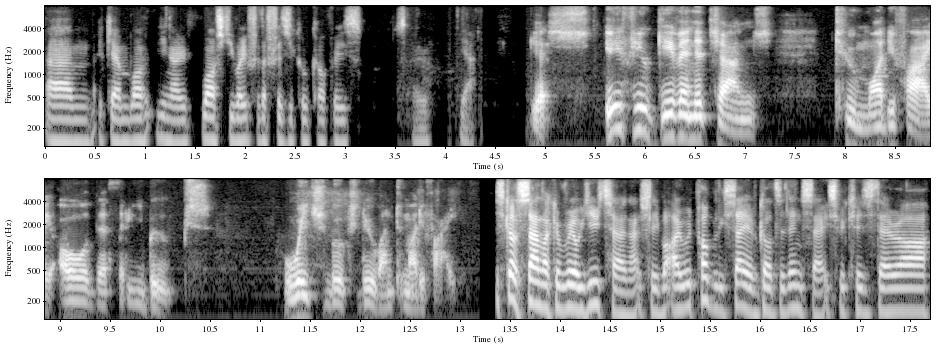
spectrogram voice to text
Um, again, while you know, whilst you wait for the physical copies. So. Yes. If you're given a chance to modify all the three books, which books do you want to modify? It's got to sound like a real U turn, actually, but I would probably say of Gods and Insects because there are,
